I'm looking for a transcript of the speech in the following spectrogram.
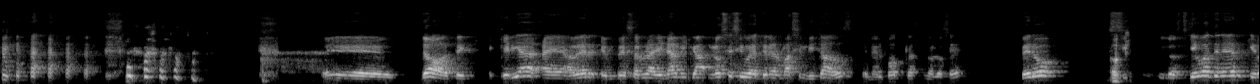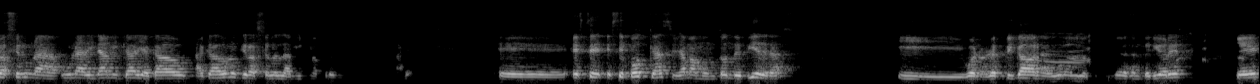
eh, no, te quería, eh, a ver, empezar una dinámica. No sé si voy a tener más invitados en el podcast, no lo sé. Pero si, los llevo a tener, quiero hacer una, una dinámica y a cada, a cada, uno quiero hacerle la misma pregunta. Eh, este, este podcast se llama Montón de Piedras. Y bueno, lo he explicado en algunos de los episodios anteriores, que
